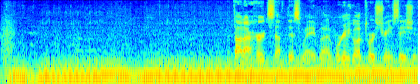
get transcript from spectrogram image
I thought I heard stuff this way, but we're going to go up towards train station.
